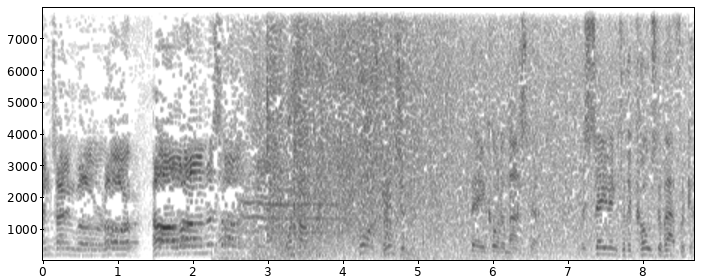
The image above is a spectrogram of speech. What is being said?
lantern will roar, all on the salt What's up? Course, Captain. Bay Quartermaster. We're sailing for the coast of Africa.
